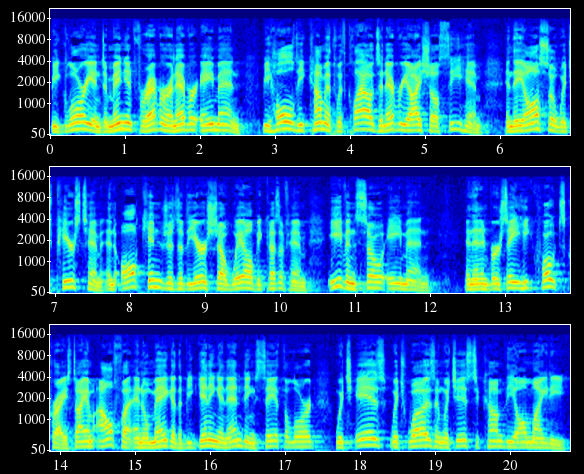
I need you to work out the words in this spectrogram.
be glory and dominion forever and ever. Amen. Behold, he cometh with clouds, and every eye shall see him, and they also which pierced him, and all kindreds of the earth shall wail because of him. Even so, amen. And then in verse 8, he quotes Christ I am Alpha and Omega, the beginning and ending, saith the Lord, which is, which was, and which is to come, the Almighty.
